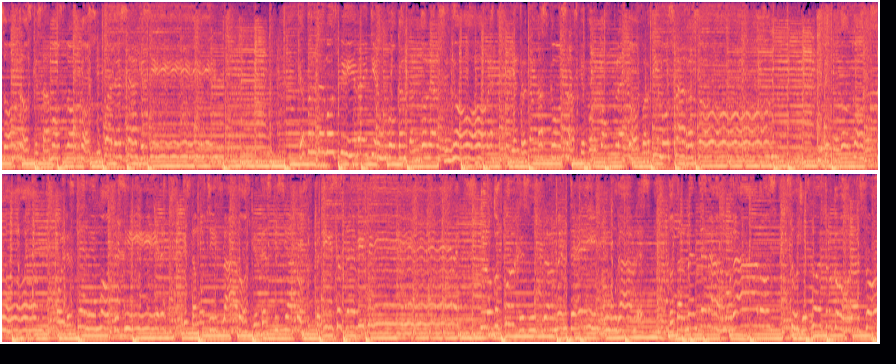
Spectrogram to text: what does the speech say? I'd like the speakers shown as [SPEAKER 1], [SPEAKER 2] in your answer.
[SPEAKER 1] nosotros que estamos locos y puede ser que sí. Que perdemos vida y tiempo cantándole al Señor. Y entre tantas cosas que por completo perdimos la razón. Y de todo corazón, hoy les queremos decir que estamos chiflados, bien desquiciados, felices de vivir. Locos por Jesús, realmente incurables, totalmente enamorados, suyo es nuestro corazón.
